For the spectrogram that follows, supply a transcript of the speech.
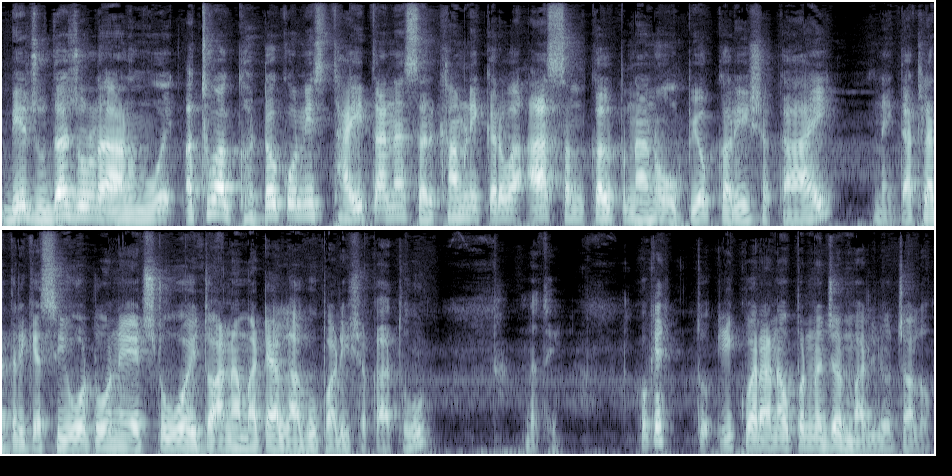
બે જુદા જુદા અણુ હોય, અથવા ઘટકોની સ્થાયીતાના સરખામણી કરવા આ સંકલ્પનાનો ઉપયોગ કરી શકાય નહીં, દાખલા તરીકે સીઓ ટુ અને એચ ટુ હોય તો આના માટે આ લાગુ પાડી શકાતું નથી. ઓકે? તો એકવાર આના ઉપર નજર મારી લો, ચાલો.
